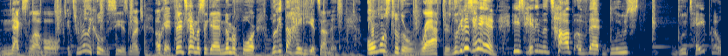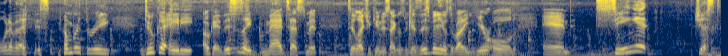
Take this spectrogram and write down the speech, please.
next level. It's really cool to see as much. Okay, Fantamus again, number four. Look at the height he gets on this. Almost to the rafters. Look at his hand. He's hitting the top of that blue blue tape or whatever that is. Number three, Duca 80. Okay, this is a mad testament to electric unicycles because this video is about a year old and seeing it just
